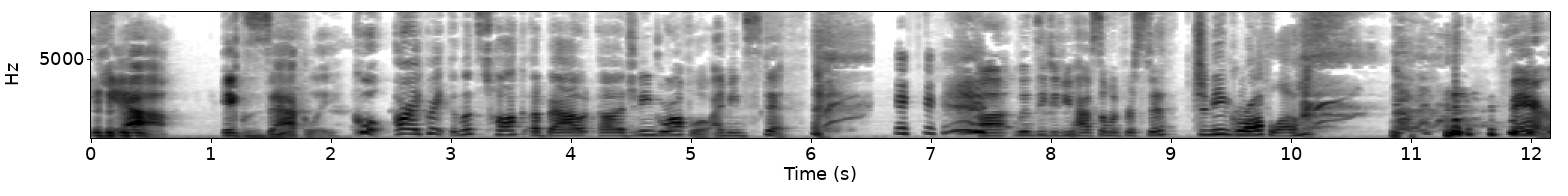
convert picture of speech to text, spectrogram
Yeah. Exactly. Cool. All right, great. Then let's talk about uh, Janeane Garofalo. I mean, Stith. Uh, Lindsay, did you have someone for Stith? Janeane Garofalo. Fair.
